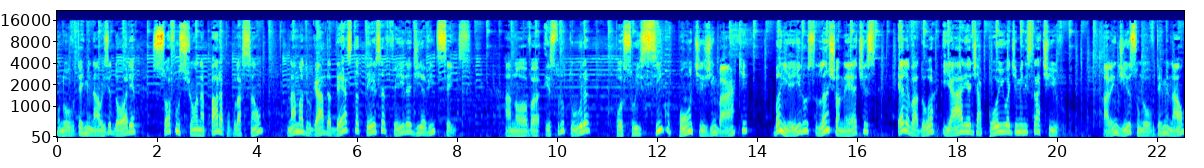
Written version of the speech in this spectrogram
o novo terminal Isidória só funciona para a população na madrugada desta terça-feira, dia 26. A nova estrutura possui cinco pontes de embarque, banheiros, lanchonetes, elevador e área de apoio administrativo. Além disso, o novo terminal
